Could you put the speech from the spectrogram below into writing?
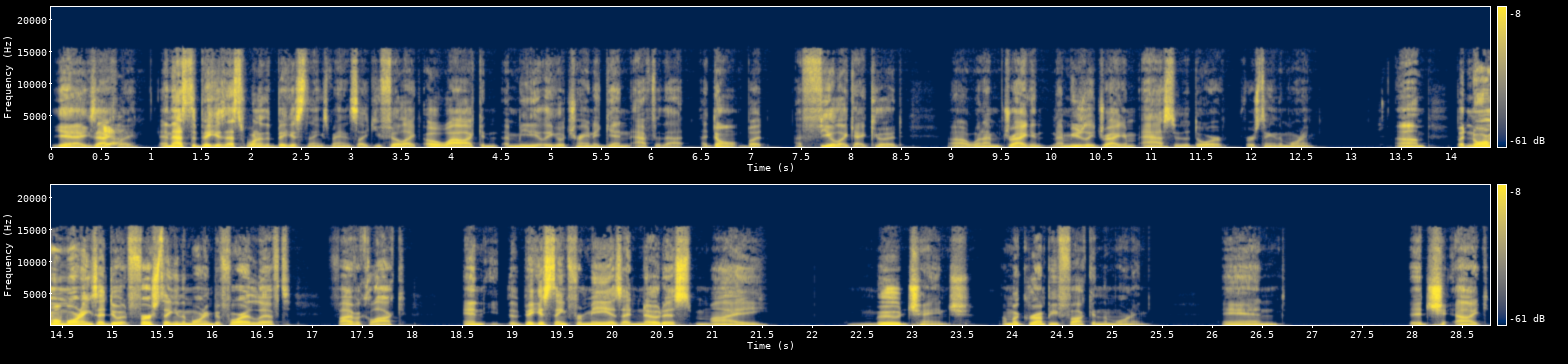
Yeah, exactly. Yeah. And that's the biggest. That's one of the biggest things, man. It's like you feel like, oh wow, I can immediately go train again after that. I don't, but I feel like I could uh, when I'm dragging. I'm usually dragging ass through the door first thing in the morning. Um, but normal mornings, I do it first thing in the morning before I lift, five o'clock. And the biggest thing for me is I notice my mood change. I'm a grumpy fuck in the morning. And it like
